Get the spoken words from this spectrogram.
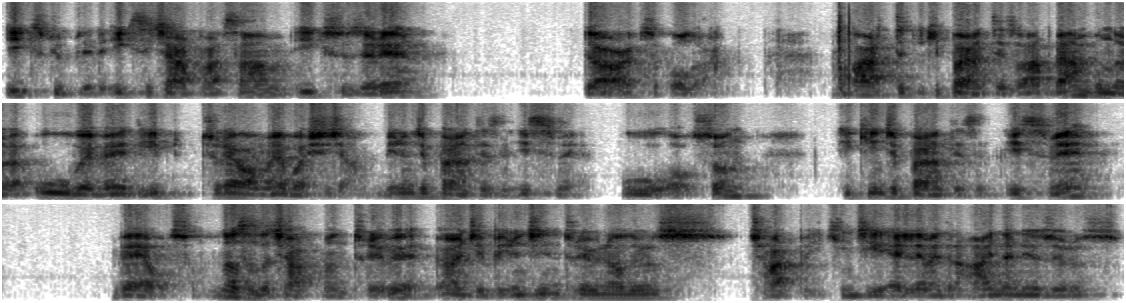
x küple de x'i çarparsam x üzeri 4 olur. Artık iki parantez var. Ben bunlara u ve v deyip türev almaya başlayacağım. Birinci parantezin ismi u olsun. İkinci parantezin ismi v olsun. Nasıl da çarpmanın türevi? Önce birincinin türevini alıyoruz. Çarpı ikinciyi ellemeden aynen yazıyoruz.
